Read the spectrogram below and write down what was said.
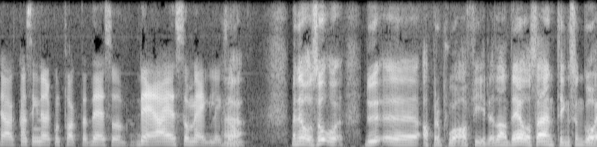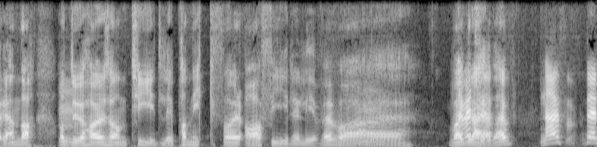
ja, kan signere kontrakt at det er så Det er så meg, liksom. Men det er også og du, eh, Apropos A4, da. Det er også en ting som går igjen, da. At Mm. du har sånn tydelig panikk for A4-livet. Hva, er- hva er greia ikke. der? Nei, det er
